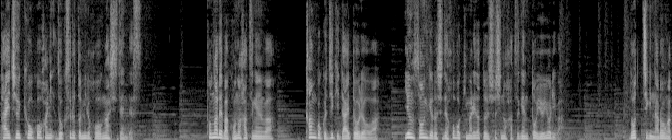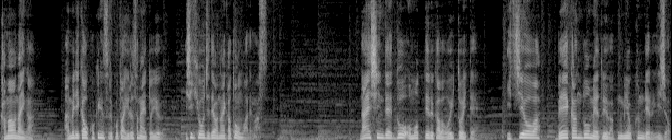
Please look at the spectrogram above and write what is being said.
対中強硬派に属すると見る方が自然です。となればこの発言は、韓国次期大統領はユン・ソンギョル氏でほぼ決まりだという趣旨の発言というよりは、どっちになろうが構わないが、アメリカをコケにすることは許さないという意思表示ではないかと思われます。内心でどう思っているかは置いといて、一応は米韓同盟という枠組みを組んでいる以上、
